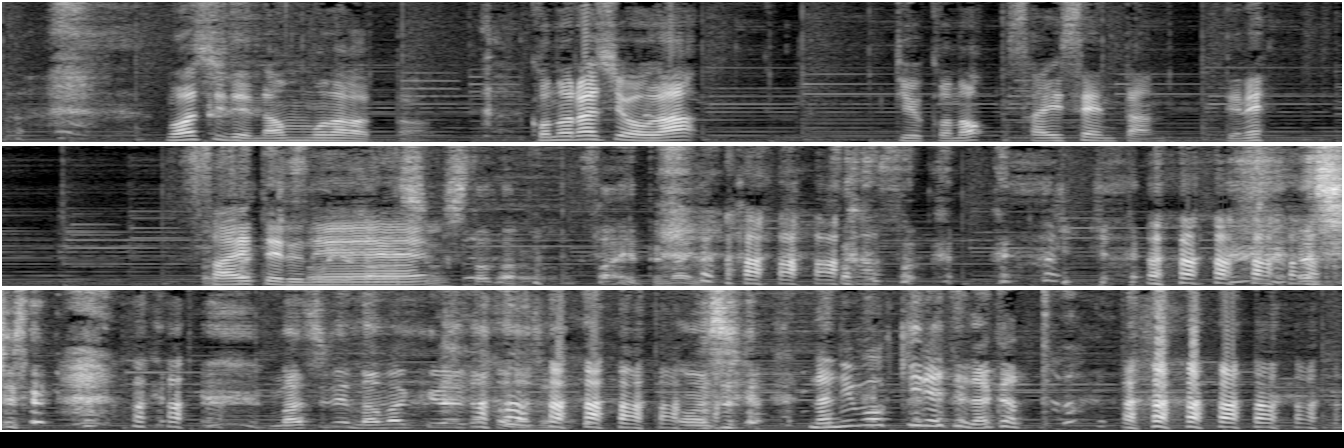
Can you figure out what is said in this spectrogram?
マジでなんもなかった。このラジオが、っていうこの最先端ってね。冴えてるねそういう話をしただろう。冴えてないよ。マジで、マジで生クラ刀じゃん。マジで何も切れてなかった。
